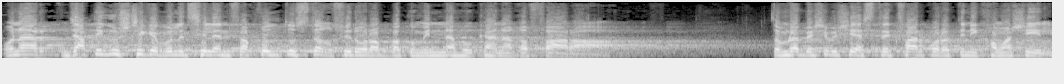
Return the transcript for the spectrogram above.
ওনার জাতিগোষ্ঠীকে বলেছিলেন ফাকুল তুস্তাগফিরু রাব্বাকুম ইন্নাহু কানা গাফফারা। তোমরা বেশি বেশি ইস্তেগফার পড়ো, তিনি ক্ষমাশীল।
